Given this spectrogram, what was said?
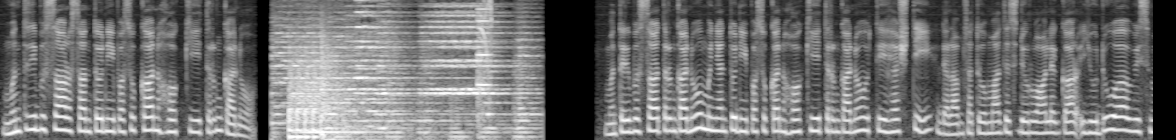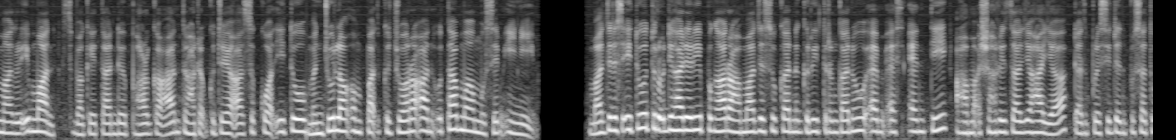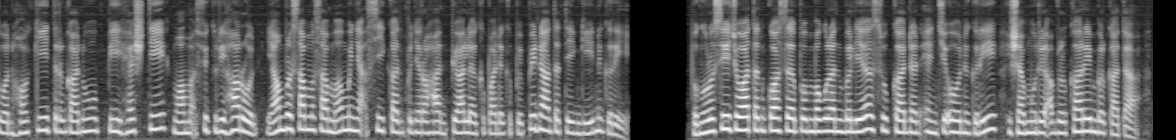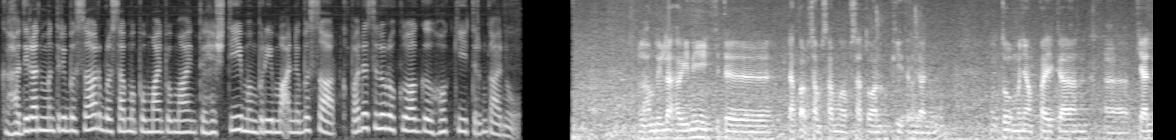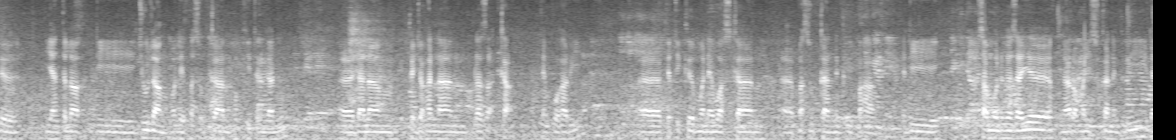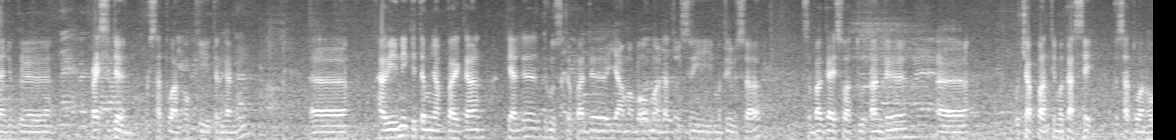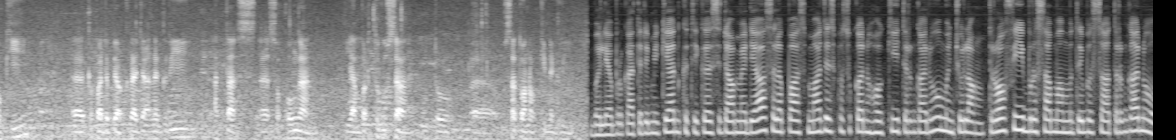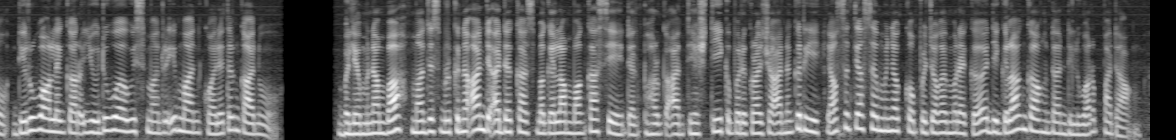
Menteri Besar Santoni Pasukan Hoki Terengganu. Menteri Besar Terengganu menyantuni pasukan hoki Terengganu THT dalam satu majlis di ruang legar U2 Wisma Nur Iman sebagai tanda penghargaan terhadap kejayaan skuad itu menjulang empat kejuaraan utama musim ini. Majlis itu turut dihadiri pengarah Majlis Sukan Negeri Terengganu MSNT Ahmad Syahrizal Yahaya dan Presiden Persatuan Hoki Terengganu PHT Muhammad Fikri Harun yang bersama-sama menyaksikan penyerahan piala kepada kepimpinan tertinggi negeri. Pengurusi Jawatan Kuasa Pembangunan Belia, Sukan dan NGO Negeri, Hishamuddin Abdul Karim berkata, kehadiran Menteri Besar bersama pemain-pemain THT memberi makna besar kepada seluruh keluarga hoki Terengganu. Alhamdulillah hari ini kita dapat bersama-sama Persatuan Hoki Terengganu untuk menyampaikan uh, piala yang telah dijulang oleh pasukan Hoki Terengganu uh, dalam kejohanan Razak Cup tempoh hari uh, ketika menewaskan uh, pasukan negeri Pahang. Jadi bersama dengan saya pengarah Majlis Sukan Negeri dan juga Presiden Persatuan Hoki Terengganu uh, hari ini kita menyampaikan piala terus kepada Yang Amat Berhormat Datuk Seri Menteri Besar sebagai suatu tanda uh, ucapan terima kasih Persatuan Hoki uh, kepada pihak kerajaan negeri atas uh, sokongan yang berterusan untuk uh, Persatuan Hoki Negeri. Beliau berkata demikian ketika sidang media selepas Majlis Pasukan Hoki Terengganu menculang trofi bersama Menteri Besar Terengganu di ruang legar U2 Wisma Nur Iman Kuala Terengganu. Beliau menambah, majlis berkenaan diadakan sebagai lambang kasih dan penghargaan THT kepada kerajaan negeri yang sentiasa menyokong perjuangan mereka di gelanggang dan di luar padang.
